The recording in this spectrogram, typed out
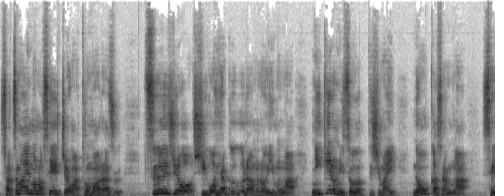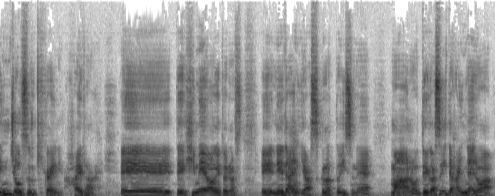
さつまいもの成長が止まらず、通常4、500g の芋が2キロに育ってしまい、農家さんが洗浄する機械に入らない。えー、って悲鳴を上げております。えー、値段安くなっといいですね。まあ、あの、でかすぎて入んないのは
